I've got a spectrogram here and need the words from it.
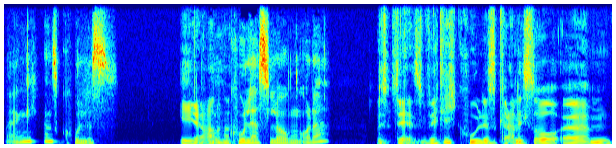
eigentlich ganz cooles. Ja. Ein cooler Slogan, oder? Der ist wirklich cool. Das ist gar nicht so, ähm,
